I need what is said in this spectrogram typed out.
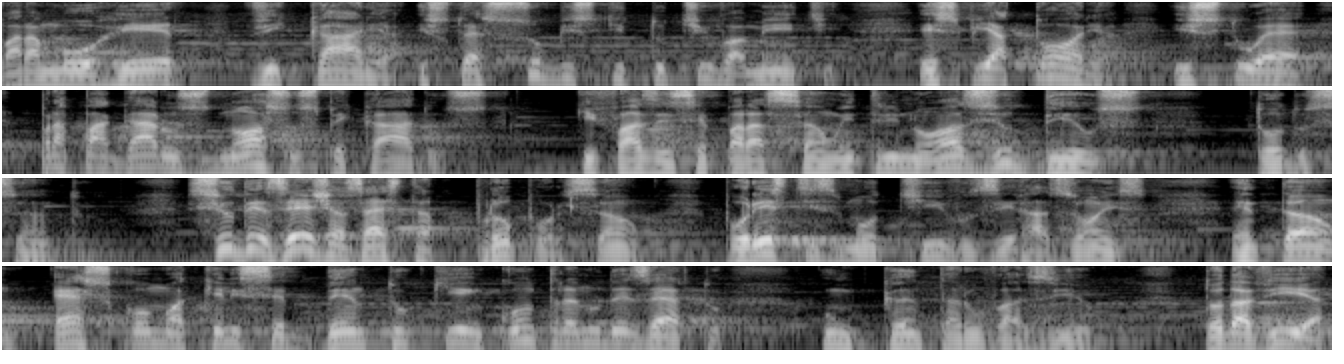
para morrer vicária, isto é, substitutivamente, expiatória, isto é, para pagar os nossos pecados, que fazem separação entre nós e o Deus Todo Santo. Se o desejas esta proporção, por estes motivos e razões, então és como aquele sedento que encontra no deserto um cântaro vazio. Todavia,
